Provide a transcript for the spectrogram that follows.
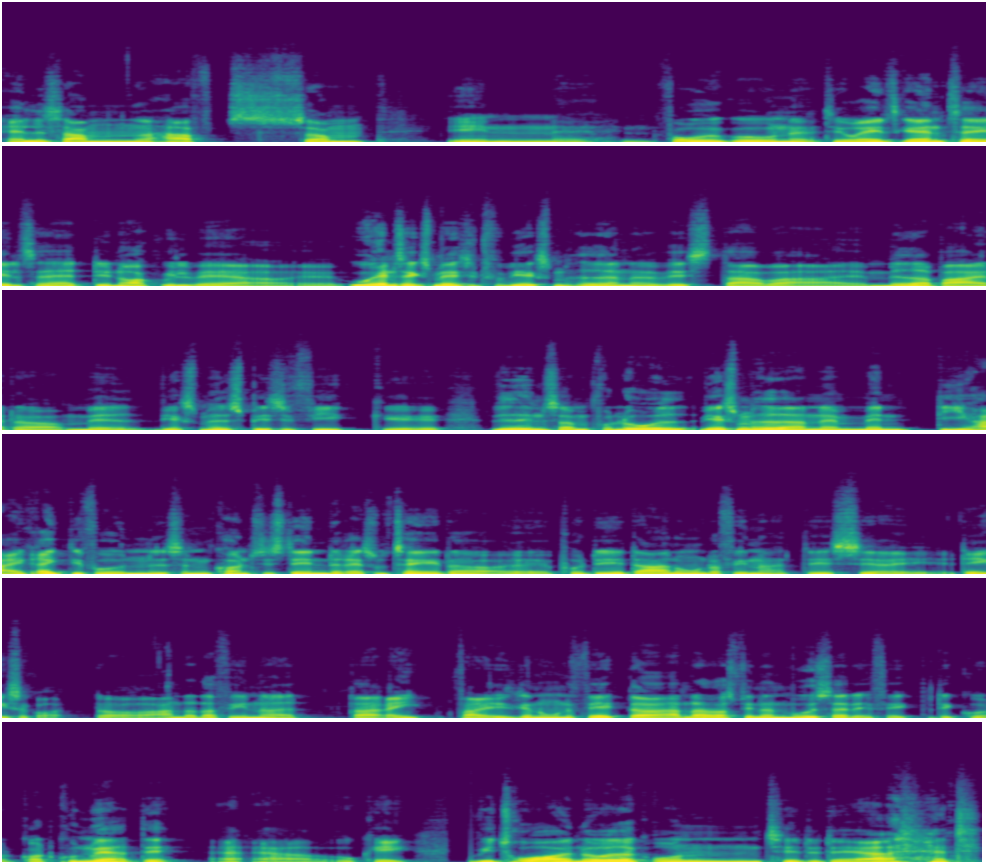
alle sammen haft som en, øh, en forudgående teoretisk antagelse, at det nok ville være øh, uhensigtsmæssigt for virksomhederne, hvis der var øh, medarbejdere med virksomhedsspecifik øh, viden, som forlod virksomhederne, men de har ikke rigtig fundet sådan konsistente resultater øh, på det. Der er nogen, der finder, at det, ser, det er ikke så godt, og andre, der finder, at der rent faktisk ikke er nogen effekter, andre der også finder en modsatte effekt, og det kunne godt kunne være, at det er, er okay. Vi tror, at noget af grunden til det, det er, at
